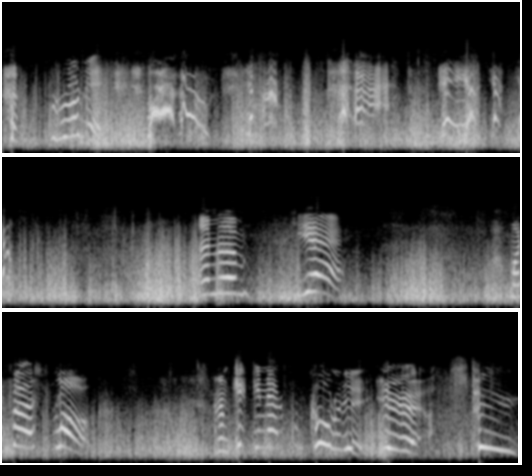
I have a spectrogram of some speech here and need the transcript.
running. and um, yeah, my first vlog, and I'm kicking out from calling it. Yeah, peace.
